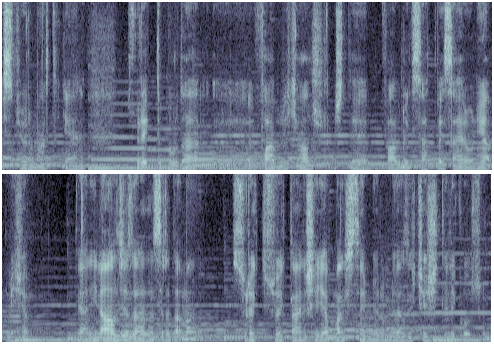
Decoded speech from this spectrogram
istiyorum artık yani. Sürekli burada e, fabrik al, işte fabrik sat vesaire onu yapmayacağım. Yani yine alacağız arada sırada ama sürekli sürekli aynı şeyi yapmak istemiyorum. Birazcık çeşitlilik olsun.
